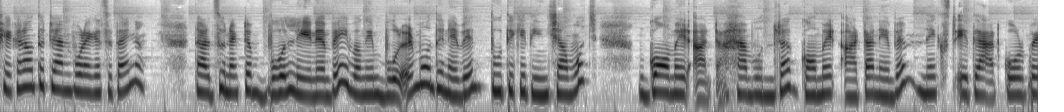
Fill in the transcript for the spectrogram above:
সেখানেও তো ট্যান পড়ে গেছে, তাই না? তার জন্য একটা বোল নিয়ে নেবে এবং এই বোলের মধ্যে নেবে দু থেকে তিন চামচ গমের আটা। হ্যাঁ বন্ধুরা, গমের আটা নেবে। নেক্সট এতে অ্যাড করবে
